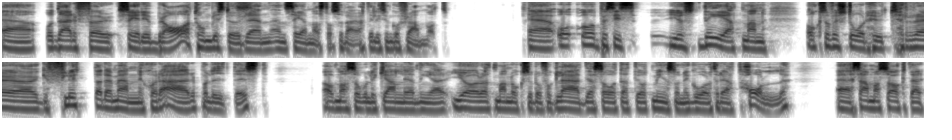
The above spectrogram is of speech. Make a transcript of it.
Uh, och Därför så är det bra att hon blir större än, än senast. och så där, Att det liksom går framåt. Uh, och, och, precis just det att man också förstår hur trögflyttade människor är politiskt av massa olika anledningar gör att man också då får glädjas åt att det åtminstone går åt rätt håll. Eh, samma sak där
